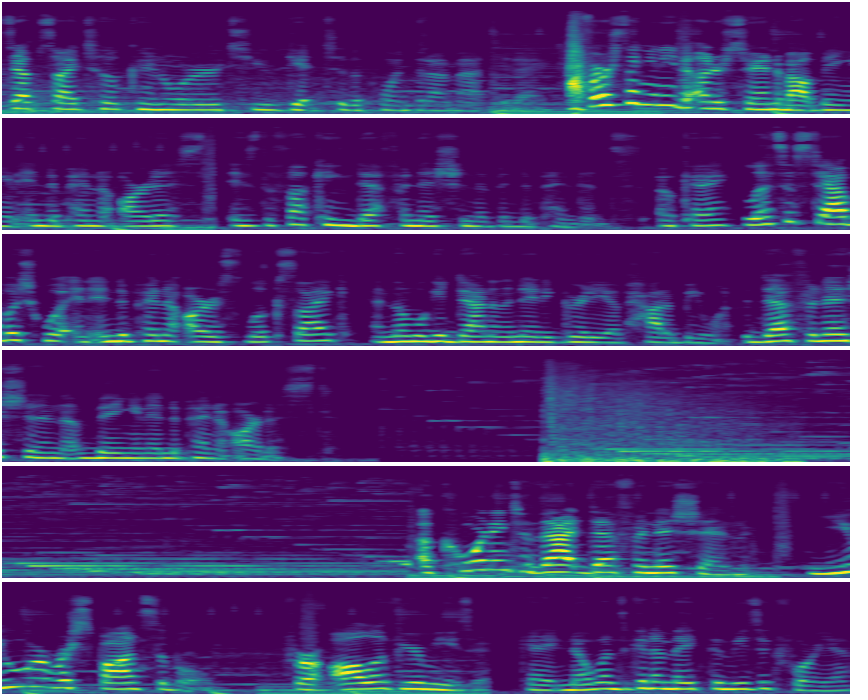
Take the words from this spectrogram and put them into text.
steps I took in order to get to the point that I'm at today. The first thing you need to understand about being an independent artist is the fucking definition of independence, okay? Let's establish what an independent artist looks like and then we'll get down to the nitty gritty of how to be one. The definition of being an independent artist. According to that definition, you are responsible for all of your music. Okay, no one's gonna make the music for you.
